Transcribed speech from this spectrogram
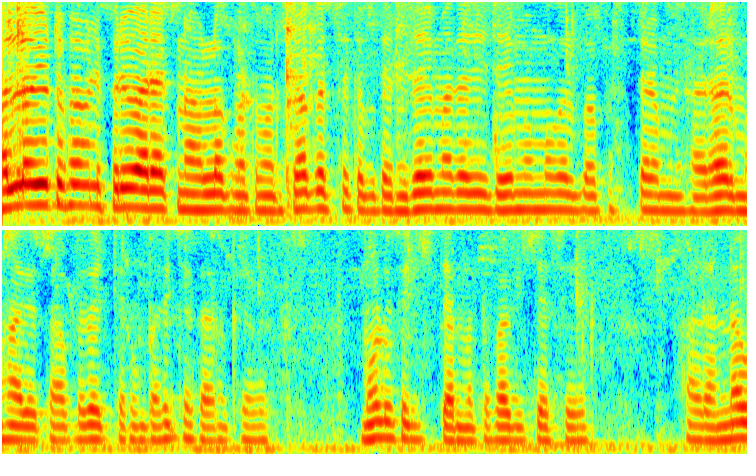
હલો યુટ્યુબ ફેમિલી પરિવાર એકના વ્લોગમાં તમારું સ્વાગત છે. તો બધાને જય માતાજી જય મા મોગલ બાપા સીતારામની હર હર મહાદેવ. તો આપણે તો અત્યારે ઊભા થઈ ગયા કારણ કે હવે મોડું થઈ ગયું ત્યારમાં તો વાગી જશે સાડા નવ.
